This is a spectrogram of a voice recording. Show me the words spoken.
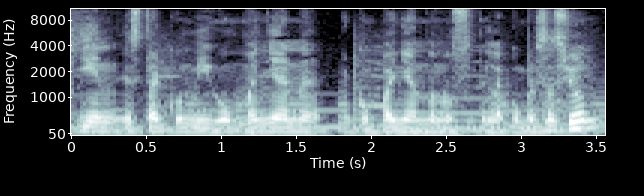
quién está conmigo mañana acompañándonos en la conversación.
